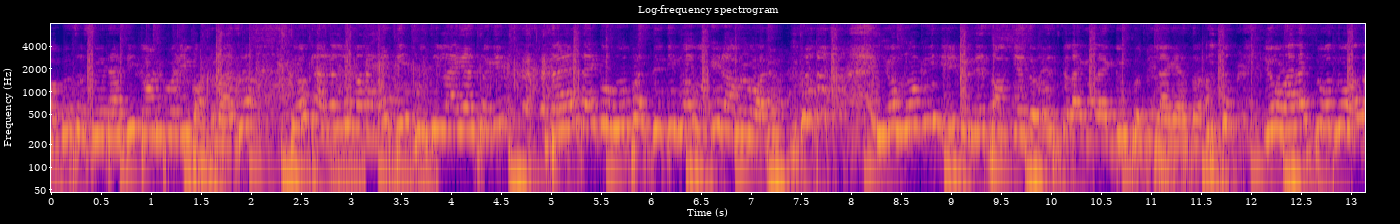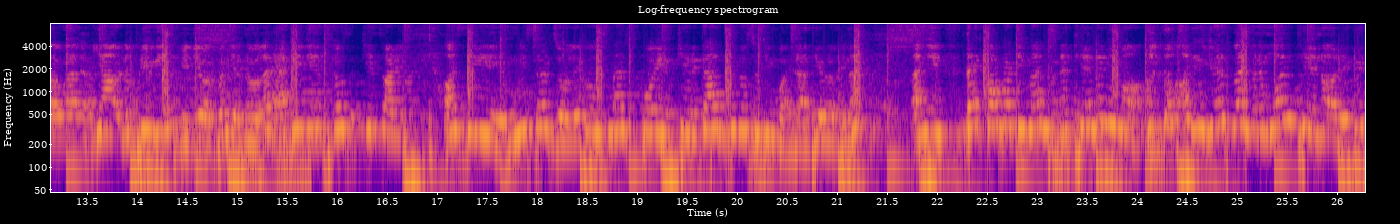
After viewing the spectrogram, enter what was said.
भएको छ श्वेताजी डन्ट वरी भन्नुभएको छ। त्यो कारणले मलाई यति खुसी लागेको छ कि दया दाईको उपस्थिति नभएकै राम्रो भयो। यो मुभी हिट हुने सङ्केत हो यसको लागि मलाई एकदम खुसी लागेको छ। यो उहाँलाई सोध्नु होला उहाँले यहाँहरूले प्रिभियस भिडियोहरू पनि हेर्नु होला। ह्याप्पी डेजको के सरी अस्ति मिस्टर झोलेको उसमा कोही के अरे कान्छीको सुटिङ भइरहेको थियो होइन? अनि दाइ कबड्डीमा नि भने थिएन नि म अनि यसमा भने मन थिएन अरे कि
